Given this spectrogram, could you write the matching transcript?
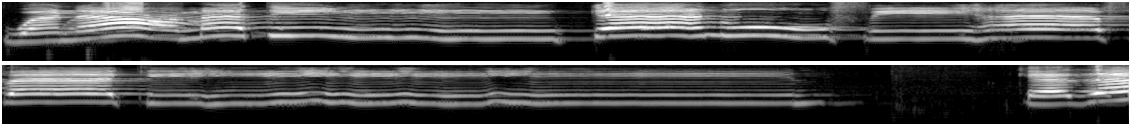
ونعمة كانوا فيها فاكهين كذلك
